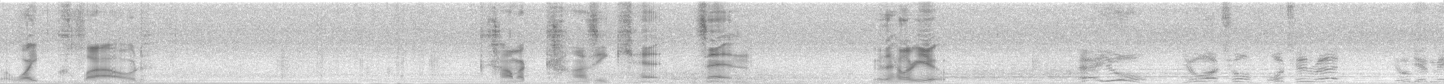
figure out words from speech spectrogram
The White Cloud. Kamikaze Ken. Zen. Who the hell are you? Hey, you! You want your fortune read? You give me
